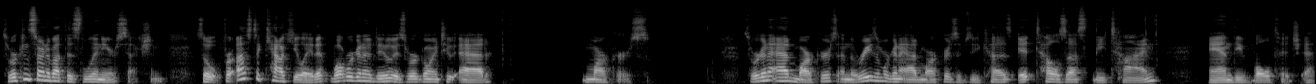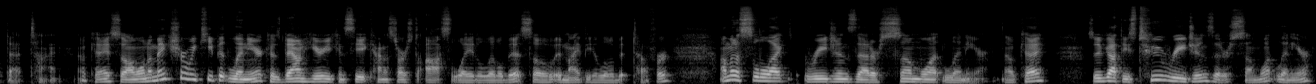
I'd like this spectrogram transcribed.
So we're concerned about this linear section. So for us to calculate it, what we're going to do is we're going to add markers. So we're going to add markers, and the reason we're going to add markers is because it tells us the time and the voltage at that time. Okay, so I want to make sure we keep it linear because down here you can see it kind of starts to oscillate a little bit, so it might be a little bit tougher. I'm going to select regions that are somewhat linear. Okay, so we've got these two regions that are somewhat linear.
